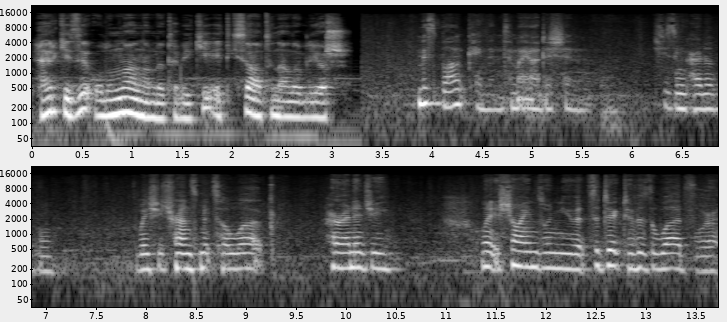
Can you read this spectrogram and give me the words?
Herkesi olumlu anlamda tabii ki etkisi altına alabiliyor. Miss Blanc came into my audition. She's incredible. The way she transmits her work, her energy. When it shines on you, it's addictive is the word for it.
